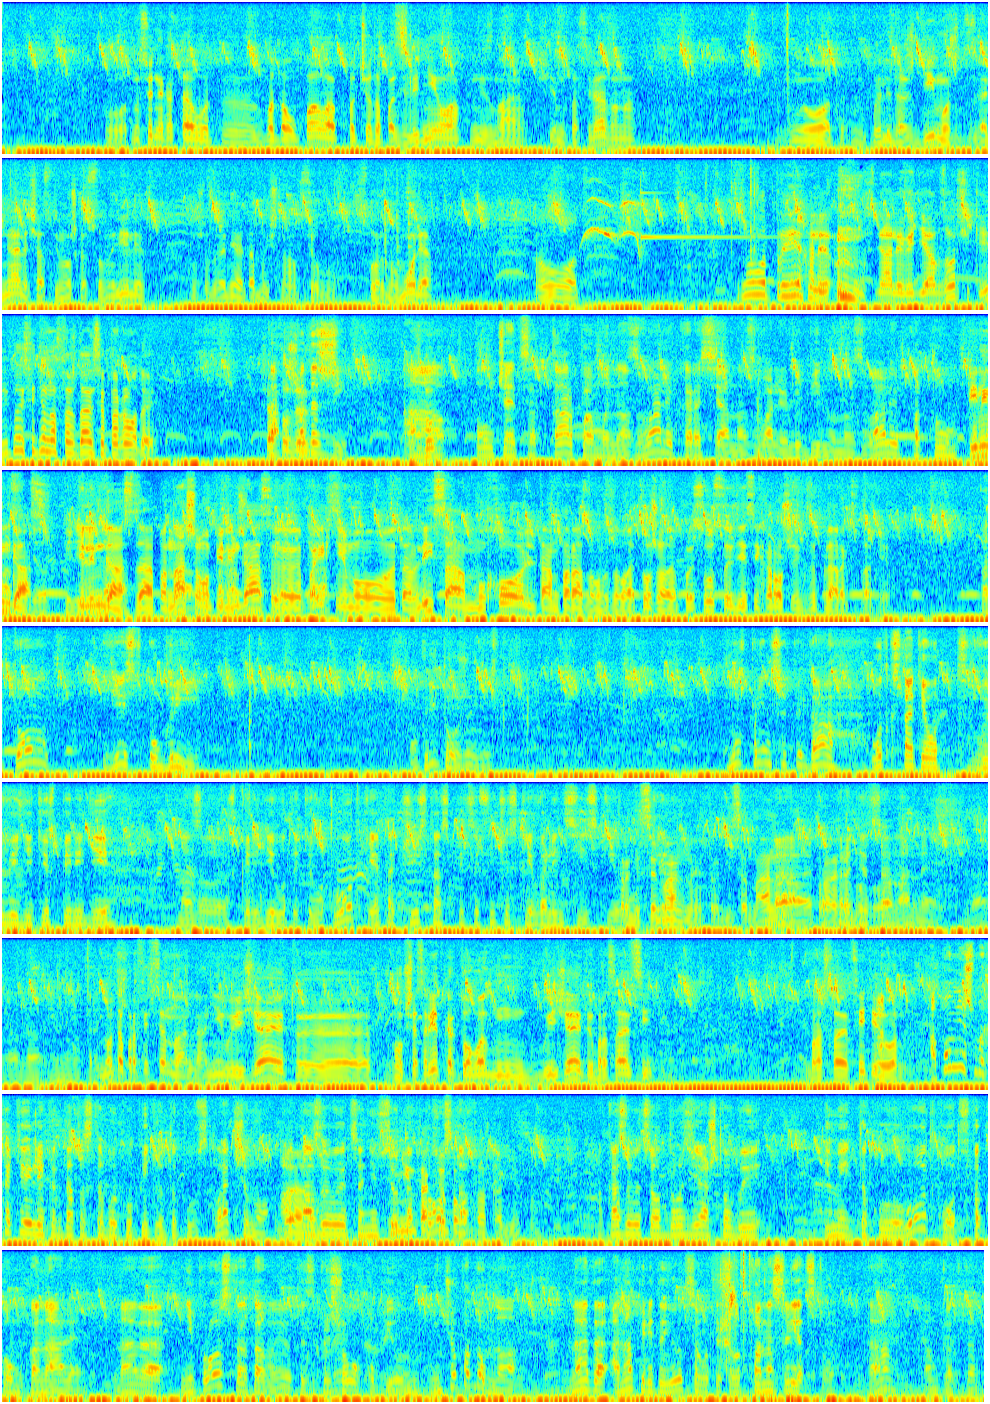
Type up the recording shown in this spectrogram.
Вот. Но сегодня как-то вот э, вода упала, что-то позеленело, не знаю, с чем это связано. Вот. Были дожди, может сгоняли, сейчас немножко остановили, потому что сгоняет обычно все в сторону моря. Вот. Ну вот приехали, сняли видеообзорчики и то сидим наслаждаемся природой. Сейчас Так, уже подожди. А, получается, карпа мы назвали, карася назвали, любину назвали, потом у нас пеленгаз. идет Пеленгаз, да, по-нашему пеленгаз, э, по ихнему это лиса, мухоль, там по-разному называют. Тоже присутствует здесь и хорошие экземпляры, кстати. Потом есть угри. Угри тоже есть. Ну, в принципе, да. Вот, кстати, вот вы видите впереди, впереди вот эти вот лодки. Это чисто специфические валенсийские лодки. Традициональные, традициональные. Да, это традициональные. Да, да, да, именно Ну это традиционные. профессионально. Они выезжают, э, ну сейчас редко кто выезжает и бросает сети. Бросает сети, он А помнишь, мы хотели когда-то с тобой купить вот такую складчину, а Да. оказывается не все не так, так просто. все просто, конечно. Оказывается, вот, друзья, чтобы иметь такую лодку вот в таком канале, надо не просто там ее ты пришел, купил, ничего подобного. Надо, она передается вот это вот по наследству, да, там как-то.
